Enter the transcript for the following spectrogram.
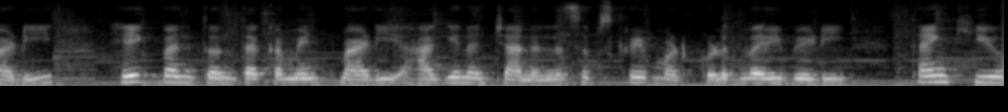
ಮಾಡಿ. ಹೇಗೆ ಬಂತು ಅಂತ ಕಮೆಂಟ್ ಮಾಡಿ. ಹಾಗೆ ನನ್ನ ಚಾನಲ್ನ ಸಬ್ಸ್ಕ್ರೈಬ್ ಮಾಡ್ಕೊಳ್ಳೋದು ಮರಿಬೇಡಿ. ಥ್ಯಾಂಕ್ ಯು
